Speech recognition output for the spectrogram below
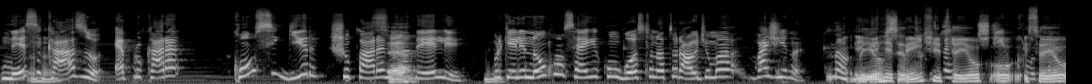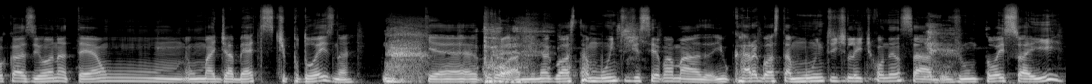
Nesse Uhum. caso, é pro cara conseguir chupar a mina dele. Uhum. Porque ele não consegue com o gosto natural de uma vagina. Não, e de repente Isso é aí, ridículo, isso aí cara. ocasiona até um, uma diabetes tipo 2, né? Que é, pô, a mina gosta muito de ser mamada e o cara gosta muito de leite condensado. Juntou isso aí,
